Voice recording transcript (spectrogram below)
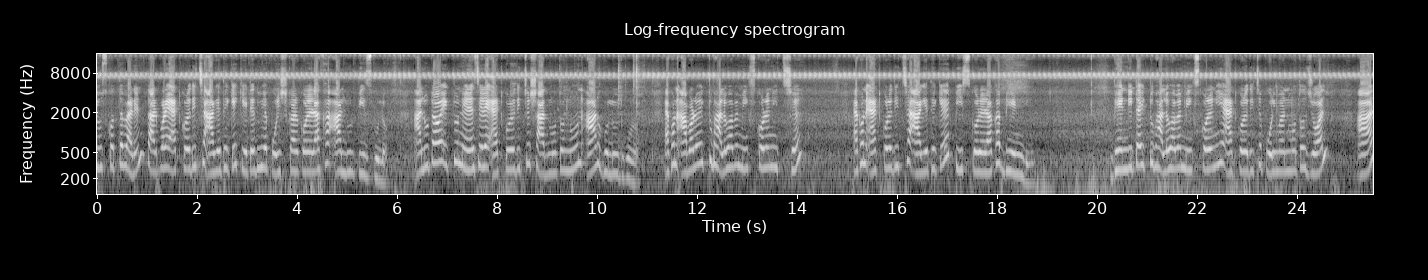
ইউজ করতে পারেন। তারপরে অ্যাড করে দিচ্ছে আগে থেকে কেটে ধুয়ে পরিষ্কার করে রাখা আলুর পিসগুলো আলুটাও একটু নেড়ে চেড়ে অ্যাড করে দিচ্ছে স্বাদ মতো নুন আর হলুদ গুঁড়ো। এখন আবারও একটু ভালোভাবে মিক্স করে নিচ্ছে। এখন অ্যাড করে দিচ্ছে আগে থেকে পিস করে রাখা ভেন্ডি। ভেন্ডিটা একটু ভালোভাবে মিক্স করে নিয়ে অ্যাড করে দিচ্ছে পরিমাণ মতো জল আর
